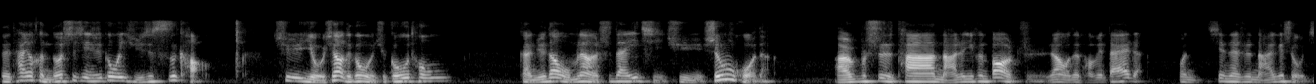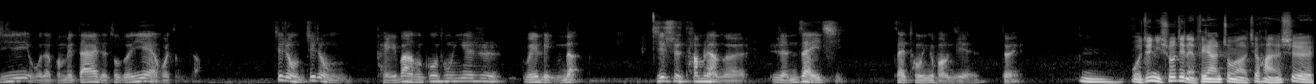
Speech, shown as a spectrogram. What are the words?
对他有很多事情是跟我一起去思考，去有效的跟我去沟通，感觉到我们俩是在一起去生活的，而不是他拿着一份报纸让我在旁边待着。或现在是拿一个手机，我在旁边待着做作业或者怎么着，这种这种陪伴和沟通应该是为零的，即使他们两个人在一起，在同一个房间，对，嗯，我觉得你说这点非常重要，就好像是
